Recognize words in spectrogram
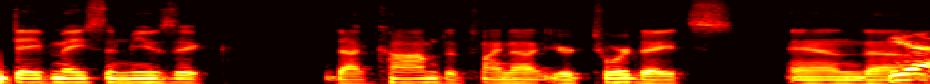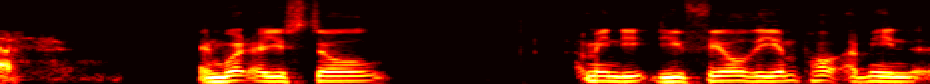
davemasonmusic.com to find out your tour dates and uh, yes. And what are you still i mean do, you feel the impulse i mean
